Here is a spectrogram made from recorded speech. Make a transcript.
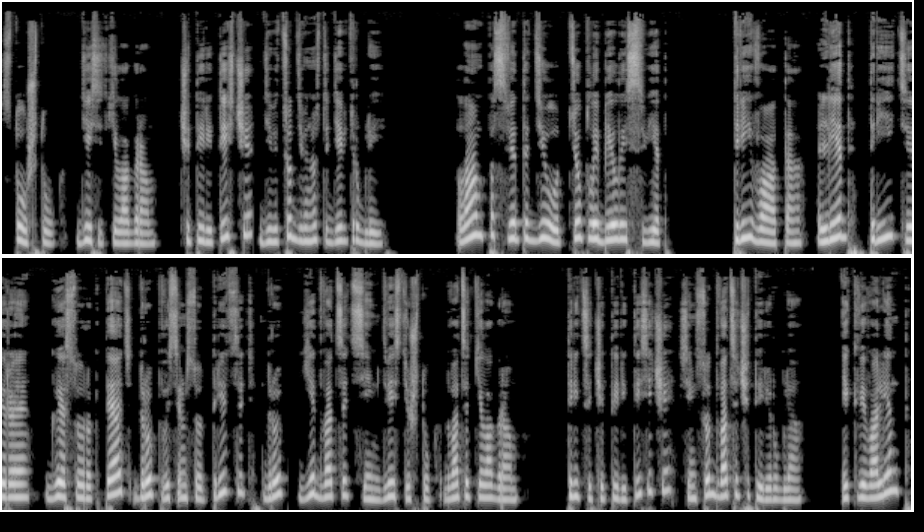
100 штук, 10 килограмм, 4999 рублей. Лампа светодиод, теплый белый свет, 3 ватта, LED 3 Г-45, дробь 830, дробь Е-27, 200 штук, 20 килограмм, 34 724 рубля. Эквивалент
